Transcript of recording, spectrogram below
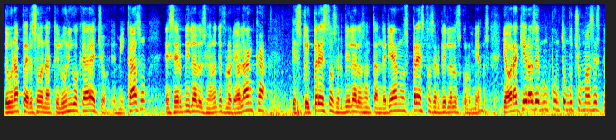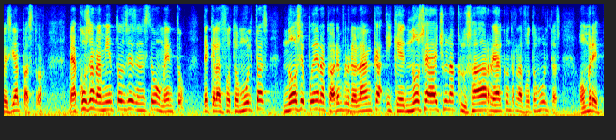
de una persona que lo único que ha hecho, en mi caso, es servirle a los ciudadanos de Florida Blanca. Estoy presto a servirle a los santanderianos, presto a servirle a los colombianos. Y ahora quiero hacer un punto mucho más especial, pastor. Me acusan a mí entonces en este momento de que las fotomultas no se pueden acabar en Florida Blanca y que no se ha hecho una cruzada real contra las fotomultas. Hombre,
